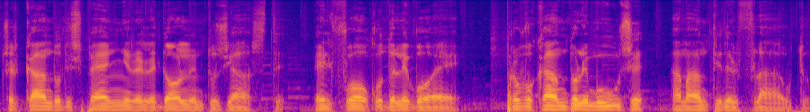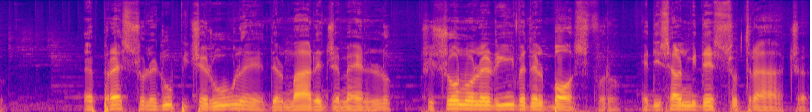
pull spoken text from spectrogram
cercando di spegnere le donne entusiaste e il fuoco delle voe provocando le muse amanti del flauto. E presso le rupi cerule del mare gemello ci sono le rive del Bosforo e di Salmidesso Tracia,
